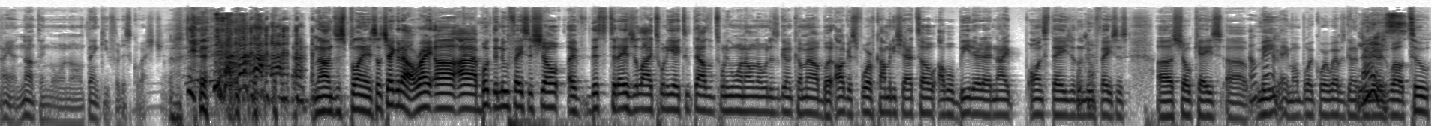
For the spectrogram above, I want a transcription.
I got nothing going on. Thank you for this question. no, I'm just playing. So check it out, right? Uh, I booked the New Faces show. If this today is July 28, 2021. I don't know when this is gonna come out, but August 4th, Comedy Chateau. I will be there that night on stage of the New Faces uh, showcase. Uh, Me, hey, my boy Corey Webb is gonna be there as well too.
